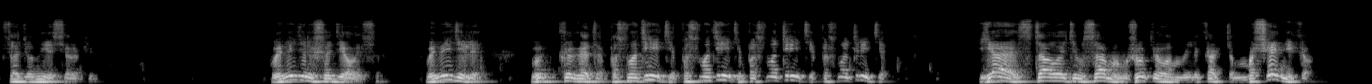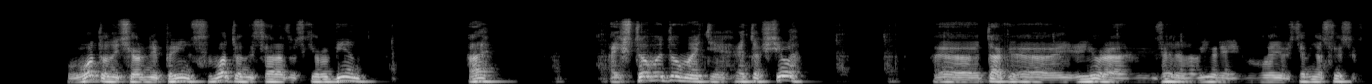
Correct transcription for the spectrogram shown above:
Кстати, он есть Серафим. Вы видели, что делается? Вы видели? Вы как это? Посмотрите, посмотрите, посмотрите, посмотрите. Я стал этим самым жупелом или как там, мошенником. Вот он и Черный принц, вот он и Саратовский рубин. А? А что вы думаете? Это все? Э, так, э, Юра Желенов, Юрий Владимирович, ты меня слышишь?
